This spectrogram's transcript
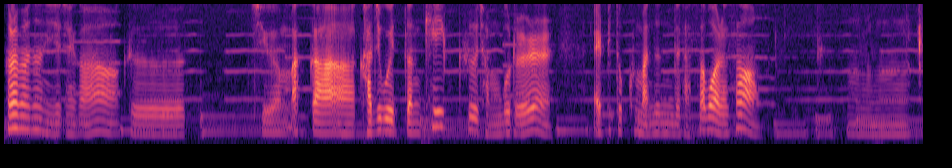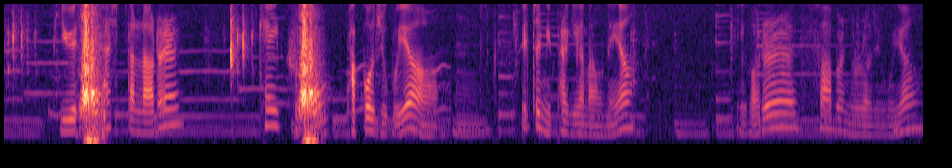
그러면은 이제 제가 그 지금 아까 가지고 있던 케이크 전부를 LP 토큰 만드는데 다 써버려서 음, BUSD 40달러를 케이크로 바꿔주고요. 음, 1.28기가 나오네요. 이거를 수압을 눌러주고요.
